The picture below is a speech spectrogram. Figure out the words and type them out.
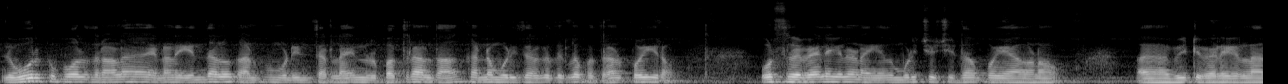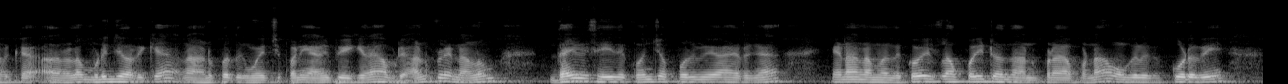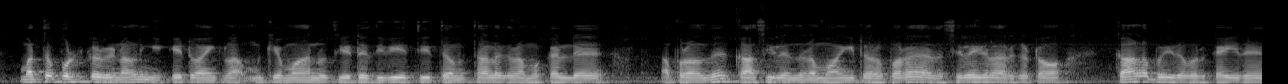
இந்த ஊருக்கு போகிறதுனால என்னால் எந்த அளவுக்கு அனுப்ப முடியும்னு தெரில இன்னொரு பத்து நாள் தான் கண்ணை மூடி திறக்கிறதுக்குள்ளே பத்து நாள் போயிடும் ஒரு சில வேலைகளை நான் இங்கே முடிச்சு வச்சுட்டு தான் போய் ஆகணும். வீட்டு வேலைகள்லாம் இருக்குது அதனால் முடிஞ்ச வரைக்கும் நான் அனுப்புறதுக்கு முயற்சி பண்ணி அனுப்பி வைக்கிறேன். அப்படி அனுப்பலைனாலும் தயவு செய்து கொஞ்சம் பொறுமையாக இருங்க. ஏன்னா நம்ம இந்த கோயிலுக்கெலாம் போயிட்டு வந்து அனுப்பினேன் அப்படின்னா உங்களுக்கு கூடவே மற்ற பொருட்கள் வேணாலும் நீங்கள் கேட்டு வாங்கிக்கலாம். முக்கியமாக நூற்றி எட்டு திவ்ய தீர்த்தம் தாளகிராம கல் அப்புறம் வந்து காசிலேருந்து நம்ம வாங்கிட்டு வர போகிற அந்த சிலைகளாக இருக்கட்டும் காலபைரவர் கயிறு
